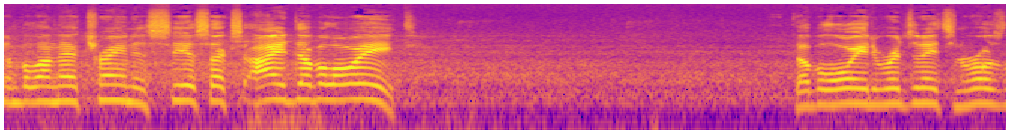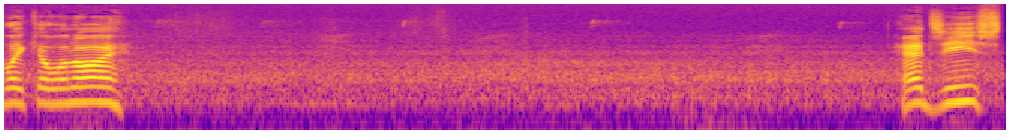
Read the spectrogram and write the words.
Symbol on that train is CSX I008. 008 originates in Rose Lake, Illinois. Heads east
